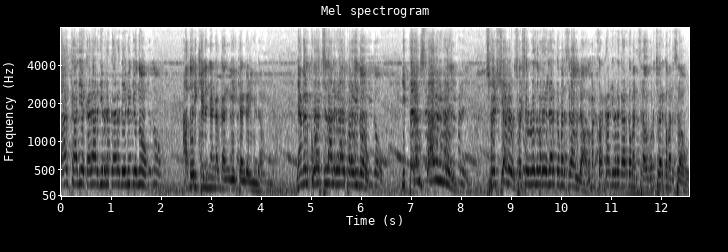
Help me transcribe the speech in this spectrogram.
താൽക്കാലിക കരാർ ജീവനക്കാരെ നിയമിക്കുന്നു. അതൊരിക്കലും ഞങ്ങൾക്ക് അംഗീകരിക്കാൻ കഴിയില്ല. ഞങ്ങൾ കുറച്ചു നാളുകളായി പറയുന്നു ഇത്തരം സ്ഥാപനങ്ങളിൽ സ്പെഷ്യൽ സ്പെഷ്യൽ എന്ന് പറയാൻ എല്ലാവർക്കും മനസ്സിലാവില്ല. നമ്മൾ സർക്കാർ ജീവനക്കാർക്ക് മനസ്സിലാവും കുറച്ചു പേർക്ക് മനസ്സിലാവും.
